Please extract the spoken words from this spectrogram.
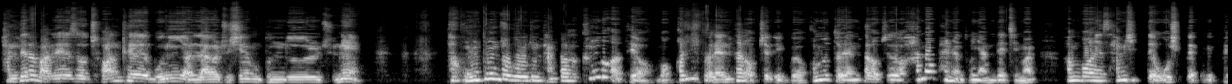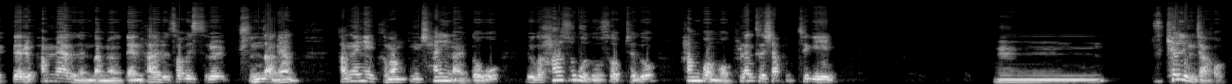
반대로 말을 해서 저한테 문의 연락을 주시는 분들 중에 다 공통적으로 좀 단가가 큰 것 같아요. 뭐 컴퓨터 렌탈 업체도 있고요. 컴퓨터 렌탈 업체도 하나 팔면 돈이 안 되지만 한 번에 30대, 50대, 100대를 판매하게 된다면 렌탈 서비스를 준다면 당연히 그만큼 차이 날 거고 그리고 하수구 누수 업체도 한 번 뭐 플렉스 샤프트기 음 스케일링 작업.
